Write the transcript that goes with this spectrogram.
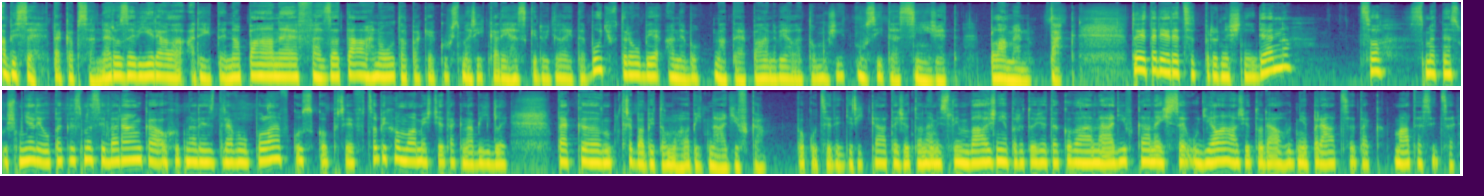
aby se ta kapsa nerozevírala a dejte na pánev, zatáhnout a pak, jak už jsme říkali, hezky dodělejte buď v troubě, anebo na té pánvě, ale to musí, musíte snížit plamen. Tak, to je tedy recept pro dnešní den. Co jsme dnes už měli? Upekli jsme si baránka, ochutnali zdravou polévku z kopřiv. Co bychom vám ještě tak nabídli? Tak eh, třeba by to mohla být nádivka pokud si teď říkáte, že to nemyslím vážně, protože taková nádívka, než se udělá, že to dá hodně práce, tak máte sice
